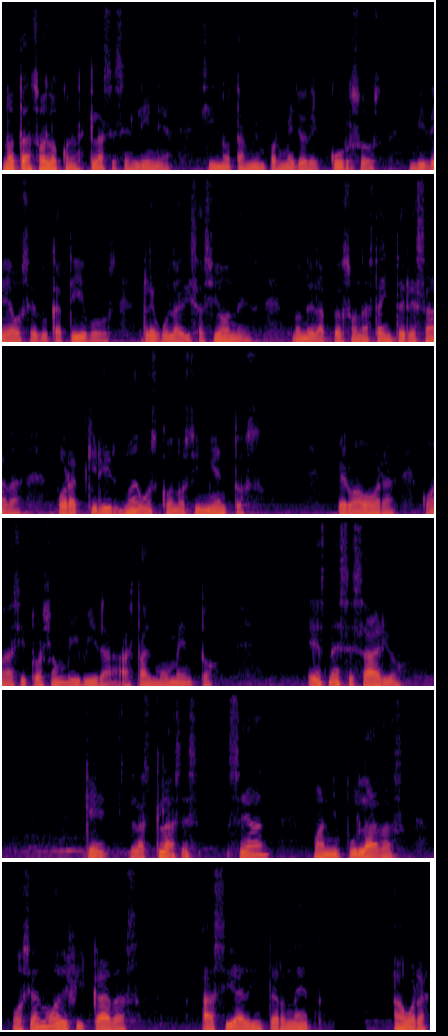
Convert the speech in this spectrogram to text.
no tan solo con las clases en línea, sino también por medio de cursos, videos educativos, regularizaciones, donde la persona está interesada por adquirir nuevos conocimientos. Pero ahora, con la situación vivida hasta el momento, es necesario que las clases sean manipuladas o sean modificadas hacia el Internet. Ahora,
